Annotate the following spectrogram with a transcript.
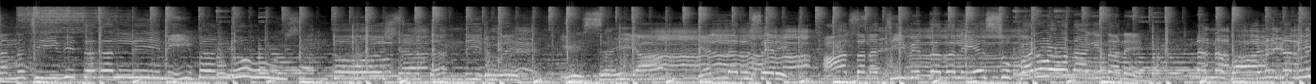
ನನ್ನ ಜೀವಿತದಲ್ಲಿ ನೀ ಬಂದ ಆತನ ಜೀವಿತದಲ್ಲಿ ಯೇಸು ಬರುವವನಾಗಿದ್ದಾನೆ. ನನ್ನ ಬಾಳಿನಲ್ಲಿ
